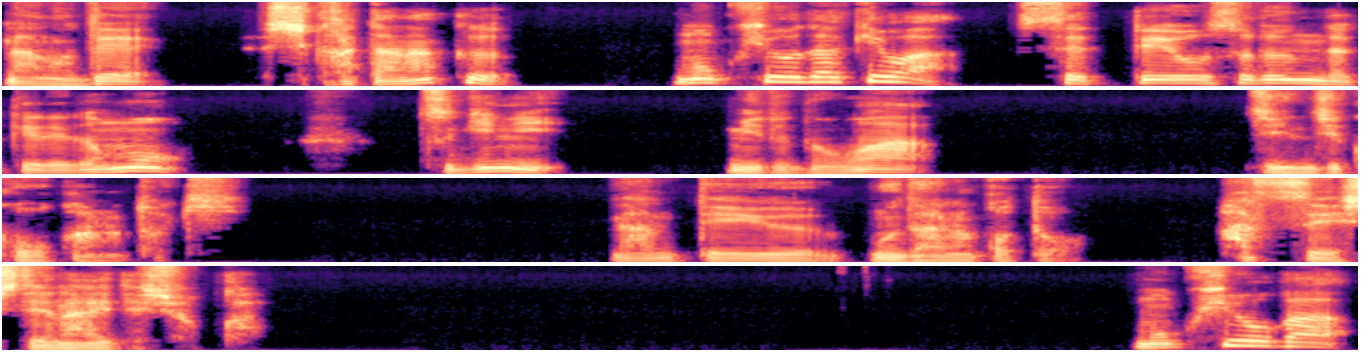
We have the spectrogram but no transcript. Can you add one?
なので仕方なく目標だけは設定をするんだけれども、次に見るのは人事効果の時。なんていう無駄なこと発生してないでしょうか。目標が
